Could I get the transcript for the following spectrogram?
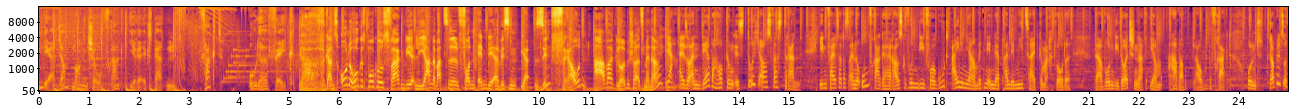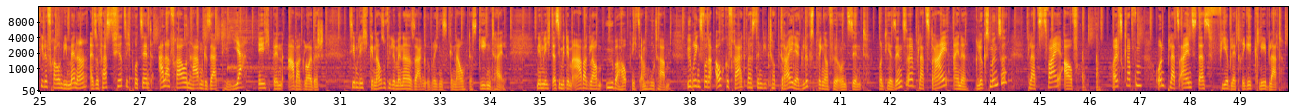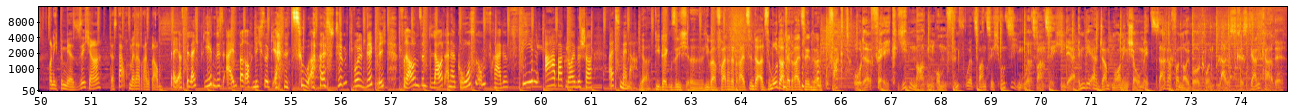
MDR Jump Morning Show fragt ihre Experten. Fakt oder Fake? Ja, ganz ohne Hokuspokus fragen wir Liane Watzel von MDR Wissen. Ja, sind Frauen abergläubischer als Männer? Ja, also an der Behauptung ist durchaus was dran. Jedenfalls hat das eine Umfrage herausgefunden, die vor gut einem Jahr mitten in der Pandemiezeit gemacht wurde. Da wurden die Deutschen nach ihrem Aberglauben befragt. Und doppelt so viele Frauen wie Männer, also fast 40 Prozent aller Frauen haben gesagt, ja, ich bin abergläubisch. Ziemlich genauso viele Männer sagen übrigens genau das Gegenteil. Nämlich, dass sie mit dem Aberglauben überhaupt nichts am Hut haben. Übrigens wurde auch gefragt, was denn die Top 3 der Glücksbringer für uns sind. Und hier sind sie. Platz 3 eine Glücksmünze, Platz 2 auf Holzklopfen und Platz 1 das vierblättrige Kleeblatt. Und ich bin mir sicher, dass da auch Männer dran glauben. Naja, vielleicht geben sie es einfach auch nicht so gerne zu, aber es stimmt wohl wirklich. Frauen sind laut einer großen Umfrage viel abergläubischer als Männer. Ja, die denken sich äh, lieber Freitag der 13. als Montag der 13. Fakt oder Fake? Jeden Morgen um 5.20 Uhr und 7.20 Uhr in der MDR Jump Morning Show mit Sarah von Neuburg und Lars Christian Kade.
